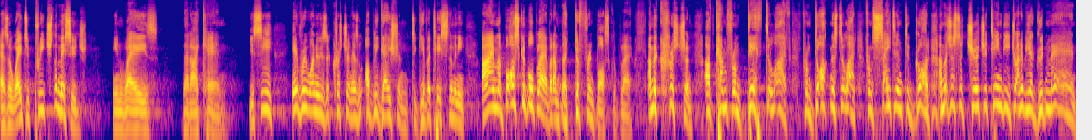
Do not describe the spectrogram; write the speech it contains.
as a way to preach the message in ways that I can. You see, everyone who's a Christian has an obligation to give a testimony. I'm a basketball player, but I'm a different basketball player. I'm a Christian. I've come from death to life, from darkness to light, from Satan to God. I'm not just a church attendee trying to be a good man,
